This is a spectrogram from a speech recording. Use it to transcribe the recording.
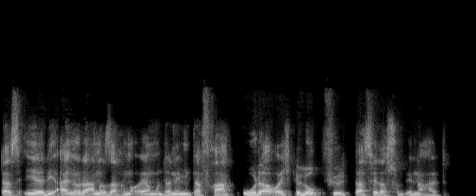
dass ihr die eine oder andere Sache in eurem Unternehmen hinterfragt oder euch gelobt fühlt, dass ihr das schon innehaltet.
